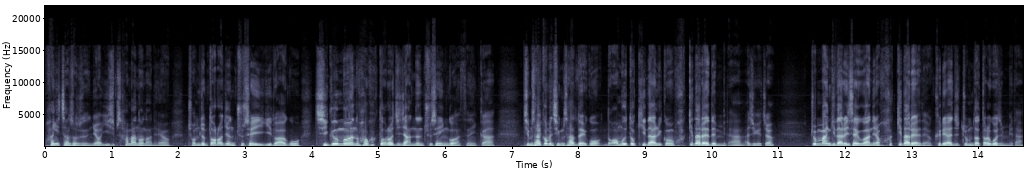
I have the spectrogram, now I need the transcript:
황희찬 선수는요 24만 원 하네요. 점점 떨어지는 추세이기도 하고 지금은 확확 떨어지지 않는 추세인 것 같으니까 지금 살 거면 지금 사도 되고 너무 또 기다릴 거면 확 기다려야 됩니다. 아시겠죠? 좀만 기다리세요가 아니라 확 기다려야 돼요. 그래야지 좀 더 떨궈집니다.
